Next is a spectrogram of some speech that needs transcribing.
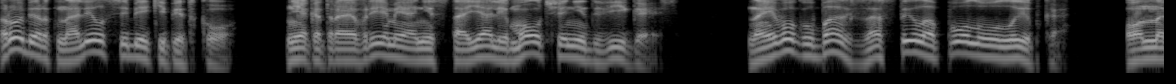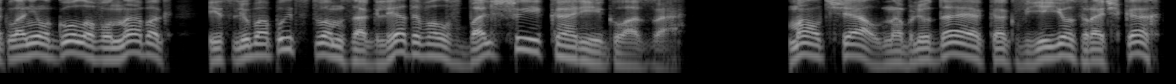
Роберт налил себе кипятку. Некоторое время они стояли молча, не двигаясь. На его губах застыла полуулыбка. Он наклонил голову на бок и с любопытством заглядывал в большие карие глаза. Молчал, наблюдая, как в ее зрачках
